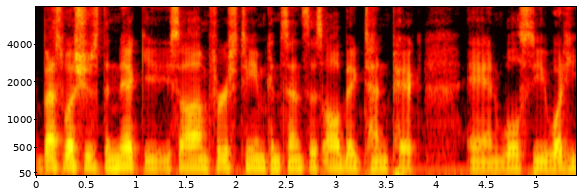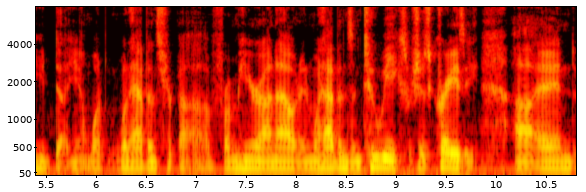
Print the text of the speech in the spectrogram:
best wishes to Nick. You, you saw him first team consensus All Big Ten pick, and we'll see what he you know what what happens uh, from here on out and what happens in two weeks, which is crazy. Uh, and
